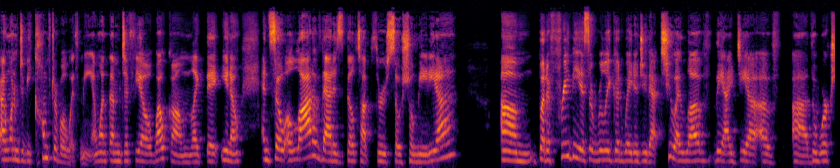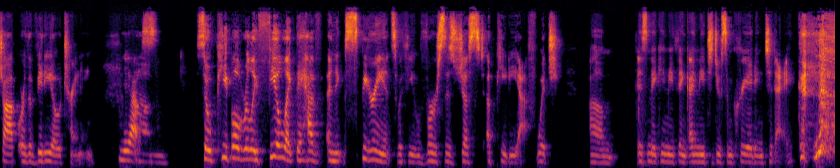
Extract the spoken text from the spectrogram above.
I want them to be comfortable with me. I want them to feel welcome. Like they, you know, and so a lot of that is built up through social media. Um, but a freebie is a really good way to do that too. I love the idea of uh, the workshop or the video training. Yes. Um, so people really feel like they have an experience with you versus just a PDF, which um, is making me think I need to do some creating today.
